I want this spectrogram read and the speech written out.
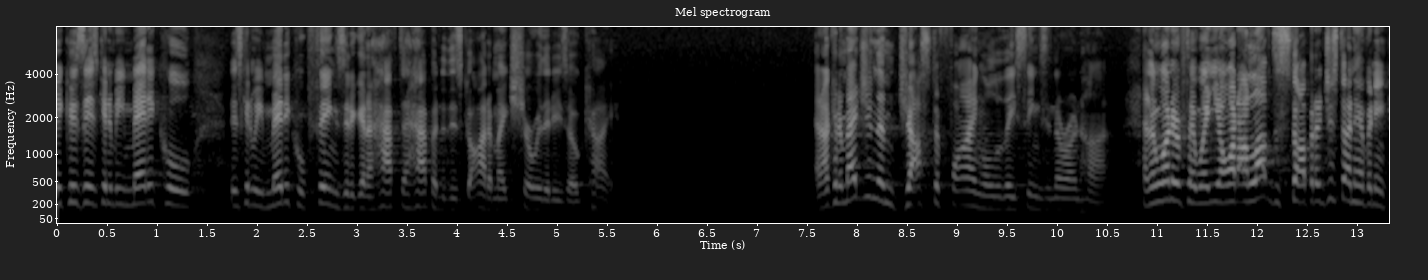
because there's going to be medical, there's going to be medical things that are going to have to happen to this guy to make sure that he's okay. And I can imagine them justifying all of these things in their own heart. And I wonder if they went, you know what, I'd love to stop, but I just don't have any,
